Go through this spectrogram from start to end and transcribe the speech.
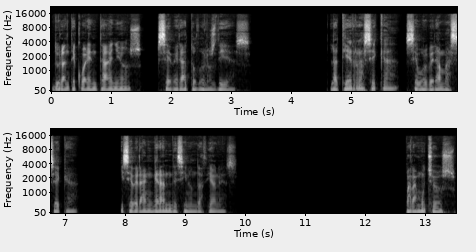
durante cuarenta años se verá todos los días. La tierra seca se volverá más seca y se verán grandes inundaciones. Para muchos,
